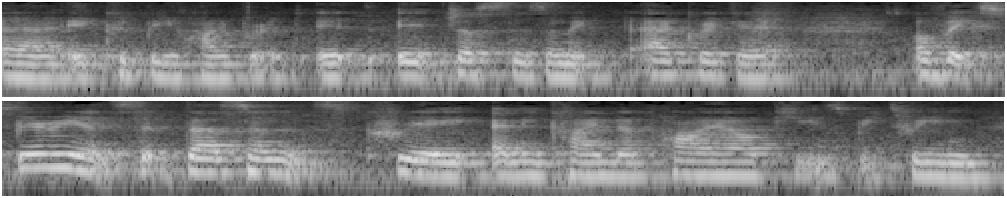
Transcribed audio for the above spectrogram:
uh, it could be hybrid. It it just is an aggregate of experience that doesn't create any kind of hierarchies between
